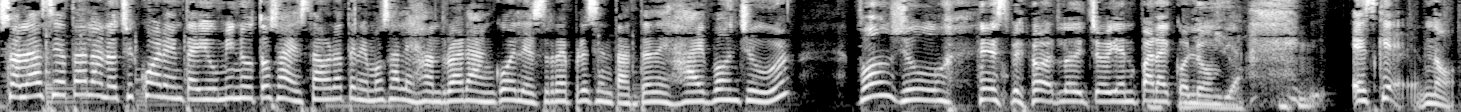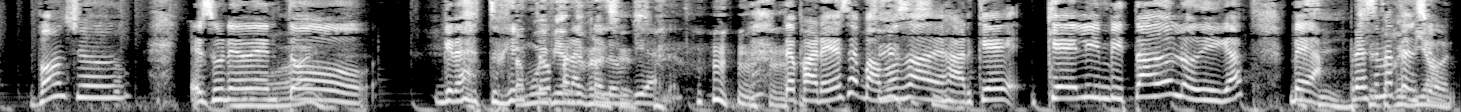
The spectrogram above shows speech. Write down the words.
Son las 7 de la noche y 41 minutos. A esta hora tenemos a Alejandro Arango, él es representante de Hi Bonjour. Bonjour, espero haberlo dicho bien para Colombia. Es que, no, Bonjour es un evento gratuito para colombianos. ¿Te parece? Vamos sí, a dejar que, que el invitado lo diga. Vea, Sí, présteme atención.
